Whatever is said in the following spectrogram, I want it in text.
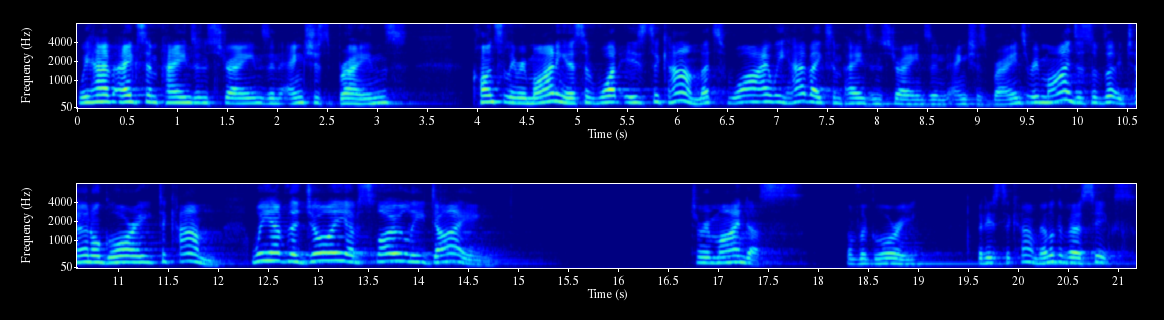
We have aches and pains and strains and anxious brains constantly reminding us of what is to come. That's why we have aches and pains and strains and anxious brains. It reminds us of the eternal glory to come. We have the joy of slowly dying to remind us of the glory that is to come. Now look at verse 6.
